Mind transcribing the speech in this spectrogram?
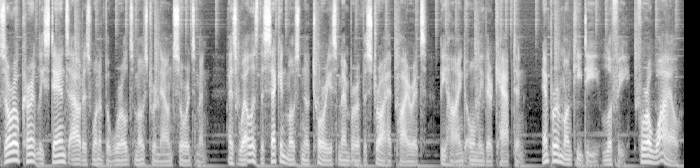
Zoro currently stands out as one of the world's most renowned swordsmen, as well as the second most notorious member of the Straw Hat Pirates, behind only their captain, Emperor Monkey D. Luffy. For a while,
